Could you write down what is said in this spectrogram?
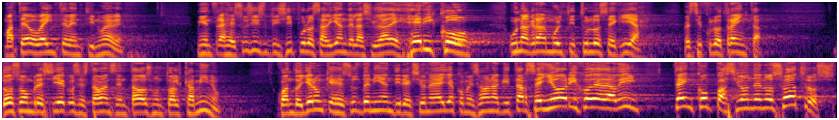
Mateo 20, 29. Mientras Jesús y sus discípulos salían de la ciudad de Jericó, una gran multitud los seguía. Versículo 30. Dos hombres ciegos estaban sentados junto al camino. Cuando oyeron que Jesús venía en dirección a ella, comenzaron a gritar, Señor, hijo de David, ten compasión de nosotros.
